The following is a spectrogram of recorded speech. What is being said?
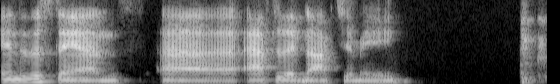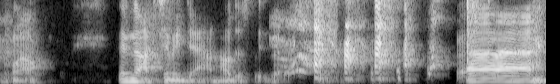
into the stands uh, after they've knocked Jimmy. Well, they've knocked Jimmy down. I'll just leave that. Uh,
